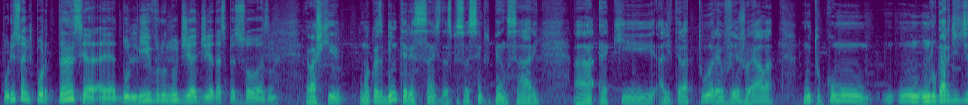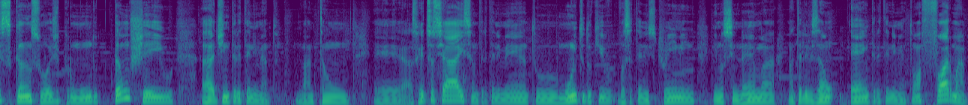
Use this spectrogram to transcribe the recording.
Por isso a importância é, do livro no dia a dia das pessoas, né? Eu acho que uma coisa bem interessante das pessoas sempre pensarem uh, é que a literatura, eu vejo ela muito como um, um lugar de descanso hoje para um mundo tão cheio uh, de entretenimento. Né? Então, é, as redes sociais são entretenimento, muito do que você tem no streaming e no cinema, na televisão, é entretenimento. Então, a forma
